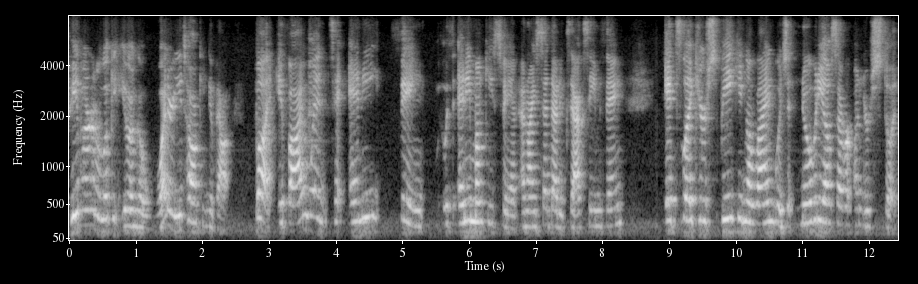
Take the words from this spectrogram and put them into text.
people are going to look at you and go, What are you talking about? But if I went to anything with any Monkees fan and I said that exact same thing, it's like you're speaking a language that nobody else ever understood.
